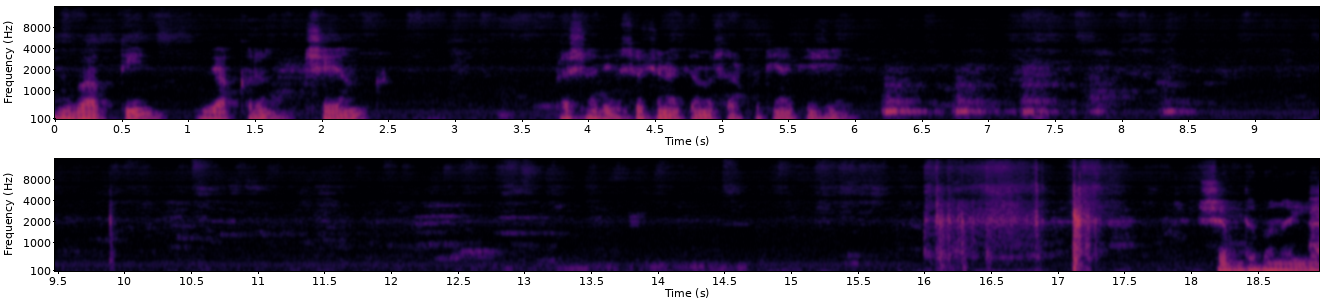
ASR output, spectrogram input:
विभाग तीन व्याकरण छः अंक। प्रश्न तीन सूचना के अनुसार कृतियाँ कीजिए। शब्द बनाइए।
